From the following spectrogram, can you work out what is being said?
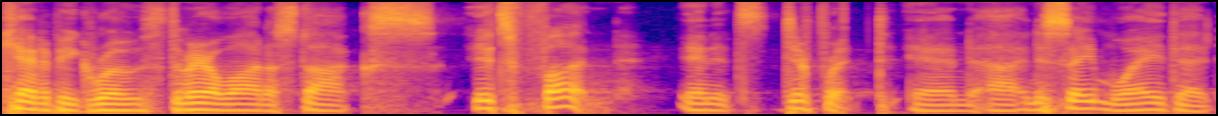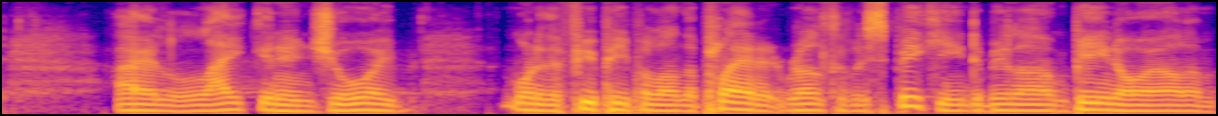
Canopy Growth, the marijuana stocks. It's fun and it's different. And uh, in the same way that I like and enjoy one of the few people on the planet, relatively speaking, to be long bean oil and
